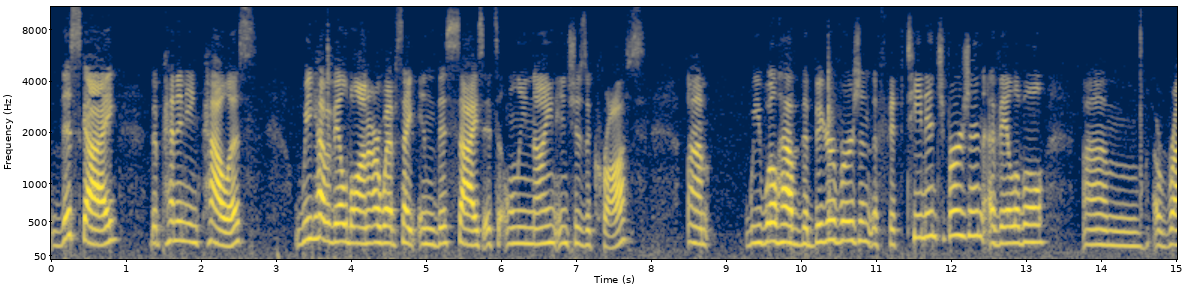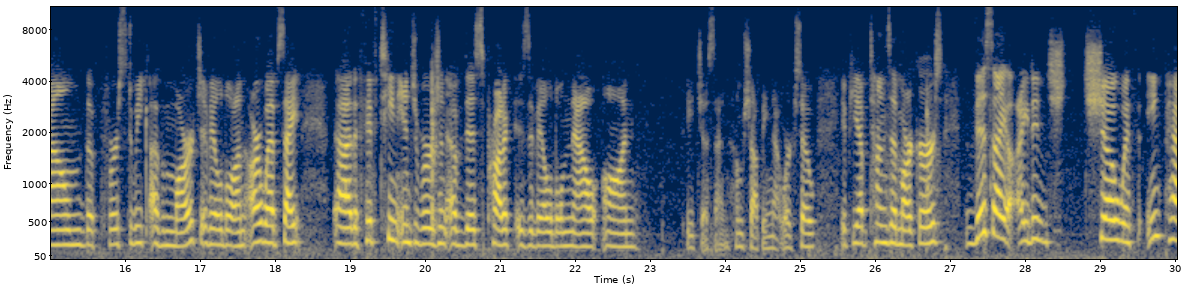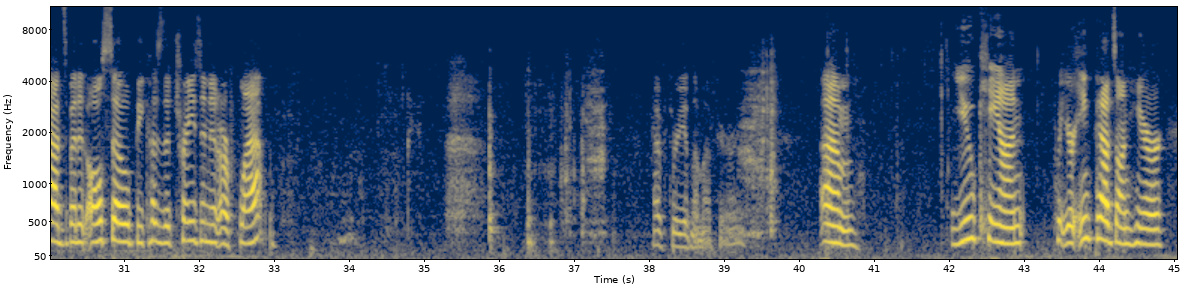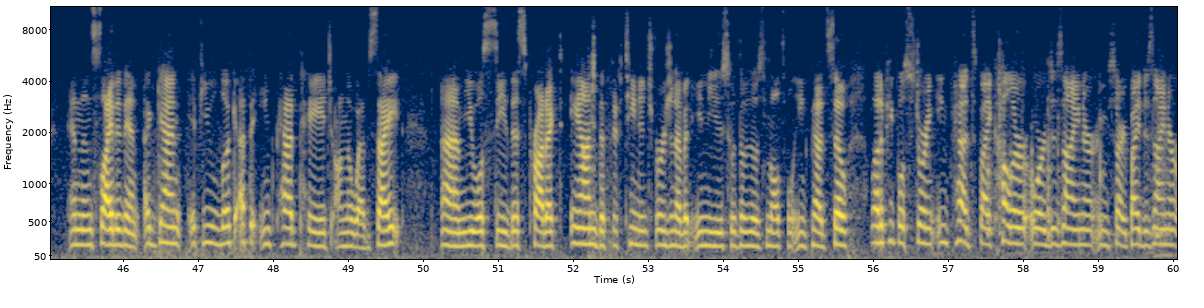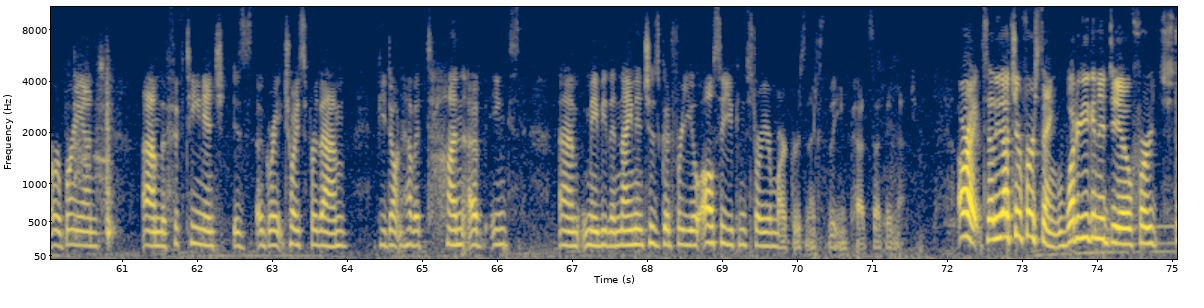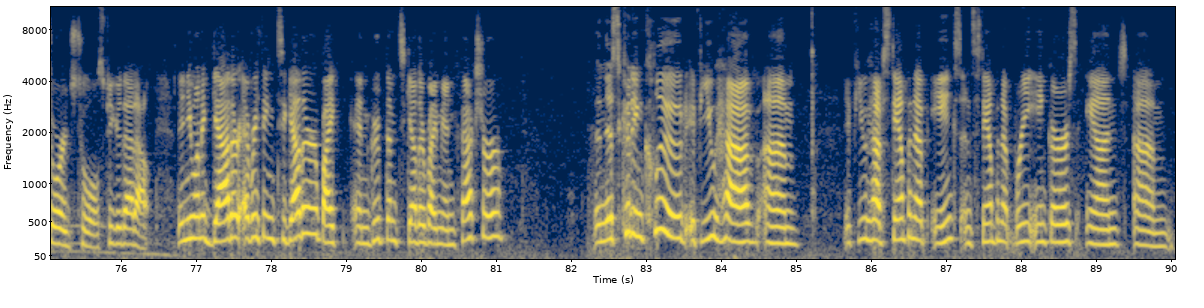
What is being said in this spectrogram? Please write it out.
this guy, the Pen and Ink Palace, we have available on our website in this size. It's only nine inches across. Um, we will have the bigger version, the 15 inch version, available um, around the first week of March, available on our website. Uh, the 15 inch version of this product is available now on HSN, Home Shopping Network. So if you have tons of markers, this I, I didn't sh show with ink pads, but it also, because the trays in it are flat, have three of them up here. Um, you can put your ink pads on here and then slide it in. Again, if you look at the ink pad page on the website, um, you will see this product and the 15 inch version of it in use with those multiple ink pads. So a lot of people storing ink pads by color or designer, I'm sorry, by designer or brand. Um, the 15 inch is a great choice for them. If you don't have a ton of inks, um, maybe the 9 inch is good for you. Also, you can store your markers next to the ink pads that they match. All right, so that's your first thing. What are you going to do for storage tools? Figure that out. Then you want to gather everything together by and group them together by manufacturer. And this could include if you have um, if you have Stampin' Up! inks and Stampin' Up! re-inkers and um,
